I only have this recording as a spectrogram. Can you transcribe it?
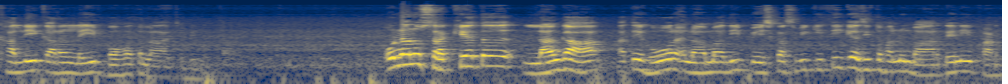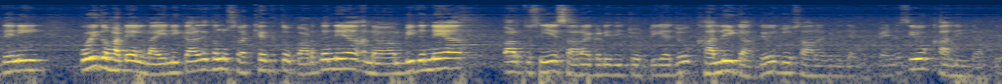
ਖਾਲੀ ਕਰਨ ਲਈ ਬਹੁਤ ਲਾਲਚ ਵੀ ਦਿੱਤਾ। ਉਹਨਾਂ ਨੂੰ ਸੁਰੱਖਿਅਤ ਲਾਂਘਾ ਅਤੇ ਹੋਰ ਇਨਾਮਾਂ ਦੀ ਪੇਸ਼ਕਸ਼ ਵੀ ਕੀਤੀ ਕਿ ਅਸੀਂ ਤੁਹਾਨੂੰ ਮਾਰਦੇ ਨਹੀਂ, ਫੜਦੇ ਨਹੀਂ, ਕੋਈ ਤੁਹਾਡੇ ਲੜਾਈ ਨਹੀਂ ਕਰਦੇ, ਤੁਹਾਨੂੰ ਸੁਰੱਖਿਅਤ ਤੋਂ ਕੱਢ ਦਿੰਨੇ ਆ ਇਨਾਮ ਵੀ ਦਿੰਨੇ ਆ ਪਰ ਤੁਸੀਂ ਇਹ ਸਾਰਾ ਗੜੀ ਦੀ ਚੋਟੀ ਆ ਜੋ ਖਾਲੀ ਕਰ ਦਿਓ, ਜੋ ਸਾਰਾ ਗੜੀ ਦਾ ਪਿੰਡ ਸੀ ਉਹ ਖਾਲੀ ਕਰ ਦਿਓ।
